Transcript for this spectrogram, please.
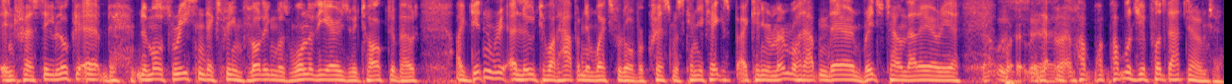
interesting. Look, uh, the most recent extreme flooding was one of the areas we talked about. I didn't re- allude to what happened in Wexford over Christmas. Can you take us back? Can you remember what happened there in Bridgetown, that area? That was, uh, what, what- what would you put that down to?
